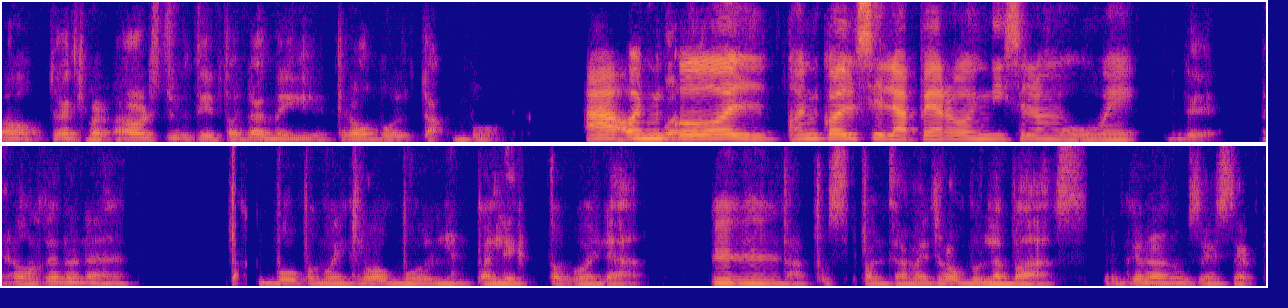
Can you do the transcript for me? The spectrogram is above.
Oh, 24 hours duty pagka may trouble, takbo. Ah, on Wala. call. On call sila pero hindi sila muuwi. Hindi. Ano gano'n na, takbo pag may trouble, balik pag wala. Mm Tapos pagka may trouble, labas. Gano'n ang step.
